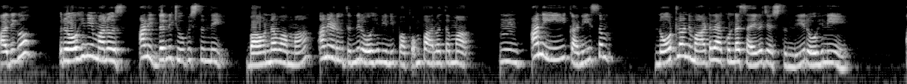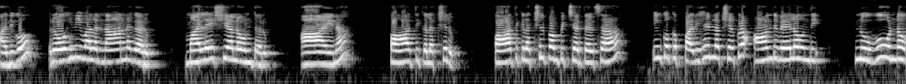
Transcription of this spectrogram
అదిగో రోహిణి మనోజ్ అని ఇద్దరిని చూపిస్తుంది. బాగున్నావమ్మా అని అడుగుతుంది రోహిణిని పాపం పార్వతమ్మ. అని కనీసం నోట్లోని మాట రాకుండా సైగ చేస్తుంది రోహిణి. అదిగో రోహిణి వాళ్ళ నాన్నగారు మలేషియాలో ఉంటారు. ఆయన పాతిక లక్షలు. పాతిక లక్షలు పంపించారు తెలుసా? ఇంకొక పదిహేను లక్షలు కూడా ఆన్ ది వేలో ఉంది. నువ్వు ఉన్నావు.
